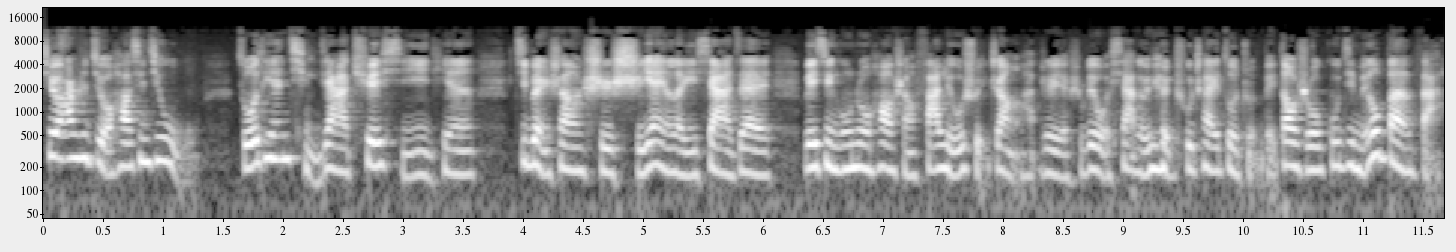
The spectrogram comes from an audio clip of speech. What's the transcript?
七月二十九号星期五，昨天请假缺席一天，基本上是实验了一下，在微信公众号上发流水账哈，这也是为我下个月出差做准备。到时候估计没有办法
